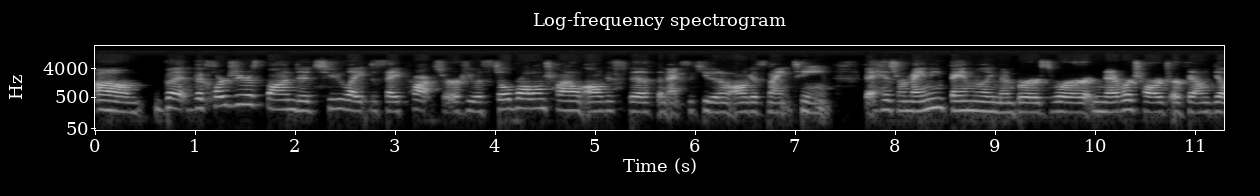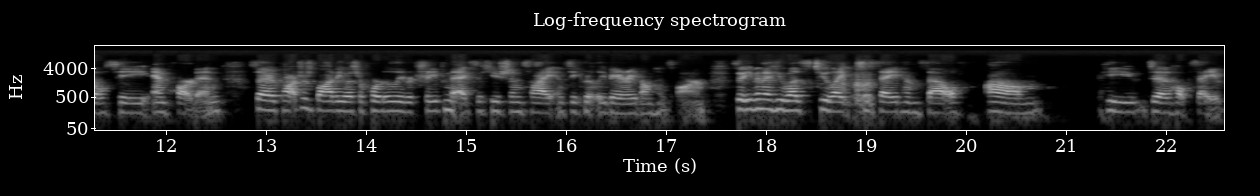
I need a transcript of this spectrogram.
Um, but the clergy responded too late to save Proctor. He was still brought on trial on August 5th and executed on August 19th. But his remaining family members were never charged or found guilty and pardoned. So Proctor's body was reportedly retrieved from the execution site and secretly buried on his farm. So even though he was too late to save himself, um, he did help save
